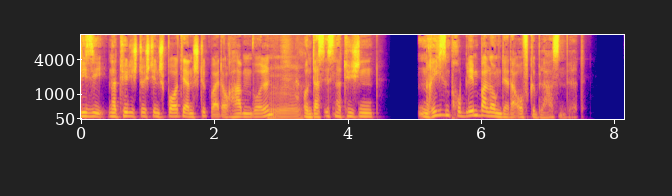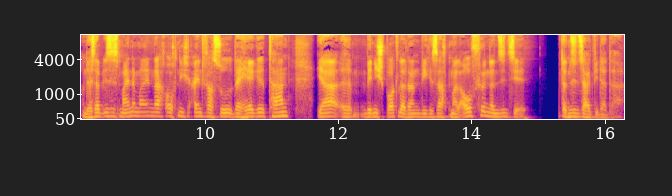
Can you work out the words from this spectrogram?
die sie natürlich durch den Sport ja ein Stück weit auch haben wollen. Mhm. Und das ist natürlich ein, ein Riesenproblemballon, der da aufgeblasen wird. Und deshalb ist es meiner Meinung nach auch nicht einfach so dahergetan, ja, äh, wenn die Sportler dann, wie gesagt, mal aufhören, dann sind sie, dann sind sie halt wieder da.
